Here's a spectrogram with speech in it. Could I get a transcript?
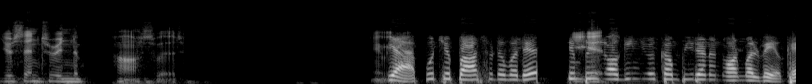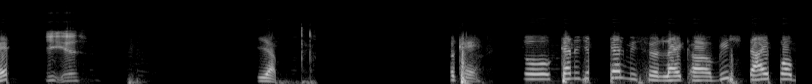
Just enter in the password. Yeah. Put your password over there. Simply Yes. log in your computer in a normal way, okay? Yes. Yep. Okay. So can you just tell me, sir, like uh, which type of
